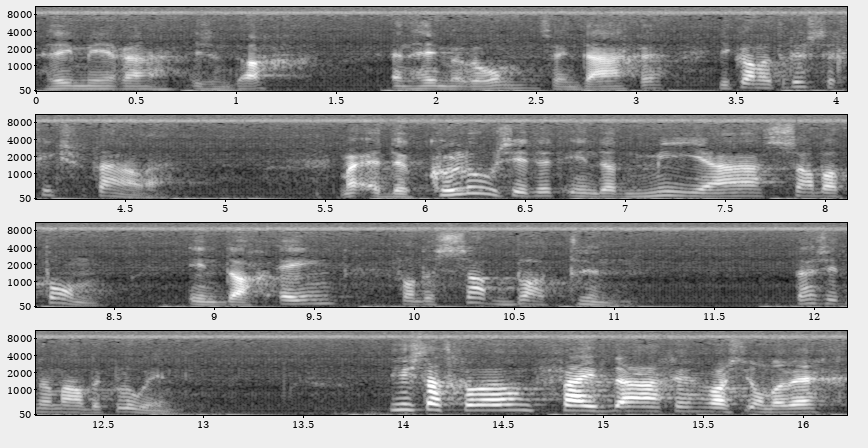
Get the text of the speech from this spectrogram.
hemera is een dag. En hemeron zijn dagen. Je kan het rustig Grieks vertalen. Maar de clue zit het in dat Mia Sabbaton. In dag 1 van de Sabbaten. Daar zit normaal de clue in. Hier staat gewoon, vijf dagen was hij onderweg.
